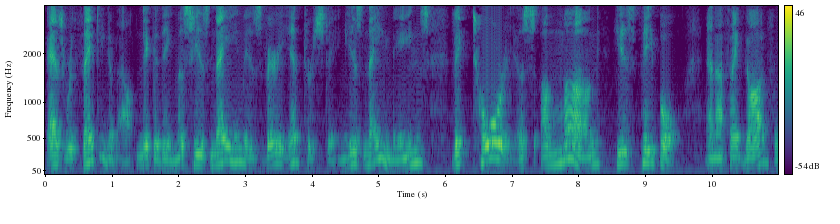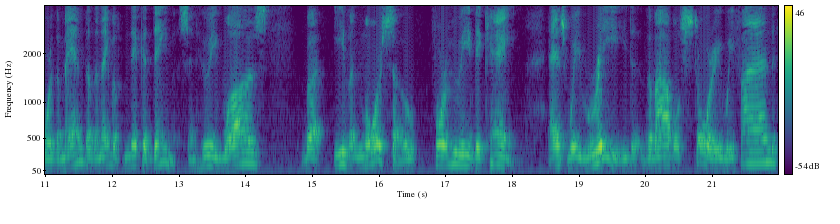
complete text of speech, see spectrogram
as we're thinking about Nicodemus, his name is very interesting. His name means victorious among his people. And I thank God for the man by the name of Nicodemus and who he was, but even more so for who he became. As we read the Bible story, we find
